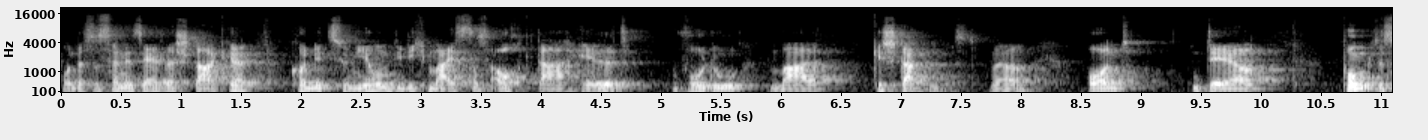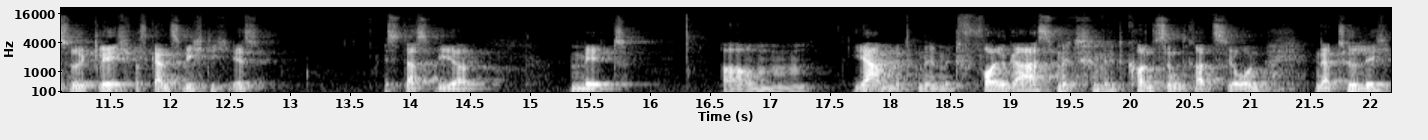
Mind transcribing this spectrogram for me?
Und das ist eine sehr, sehr starke Konditionierung, die dich meistens auch da hält, wo du mal gestanden bist. Ja? Und der Punkt ist wirklich, was ganz wichtig ist, ist, dass wir mit ähm, ja, mit, mit Vollgas, mit, mit Konzentration natürlich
